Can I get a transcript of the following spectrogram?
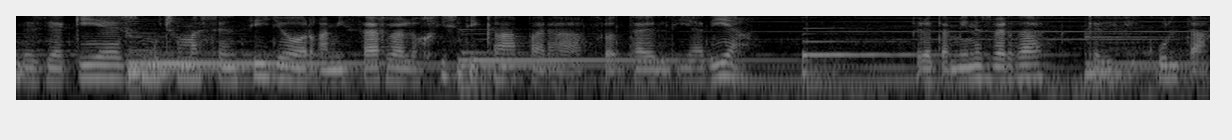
Desde aquí es mucho más sencillo organizar la logística para afrontar el día a día pero también es verdad que dificulta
